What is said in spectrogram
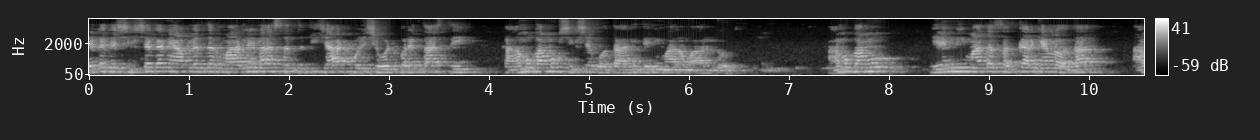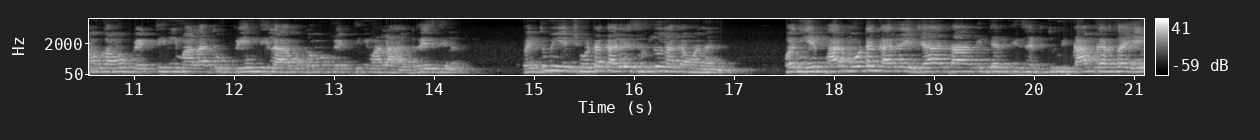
एखाद्या शिक्षकाने आपल्याला जर मारलेला असेल तर तिची आठवण शेवटपर्यंत असते. का अमुक अमुक शिक्षक होता आणि त्यांनी मला मारलं होतं. अमुक अमुक यांनी माझा सत्कार केला होता. अमुक अमुक व्यक्तीने मला तो पेन दिला अमुक अमुक व्यक्तीने मला हा ड्रेस दिला. पण तुम्ही हे छोटं कार्य समजू नका मनाने. पण हे फार मोठं कार्य आहे. ज्या दहा विद्यार्थ्यांसाठी तुम्ही काम करताय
